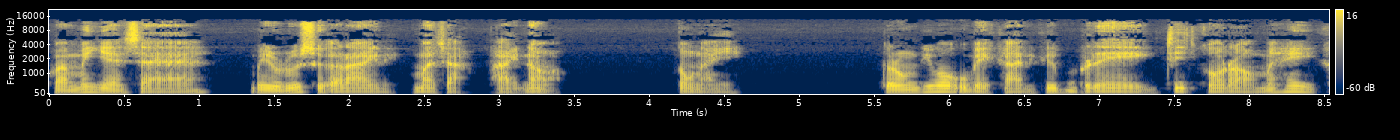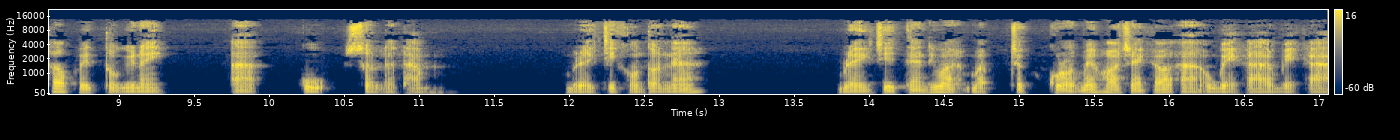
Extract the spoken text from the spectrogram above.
ความไม่แยแส ไม่รู้สึกอะไรเนี่ยมาจากภายนอก ตรงไหน ตรงที่ว่าอุเบกขาคือเบรกจิตของเราไม่ให้เข้าไปตกอยู่ในอกุศลธรรม เบรกจิตของตนนะ เบรกจิตแทนที่ว่าแบบจะโกรธไม่พอใจเขาอ่าอุเบกขาอุเบกขา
